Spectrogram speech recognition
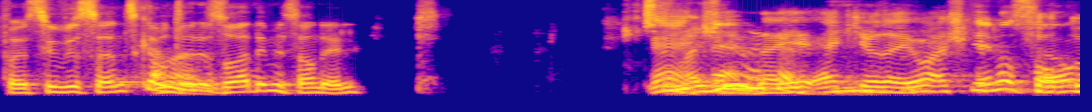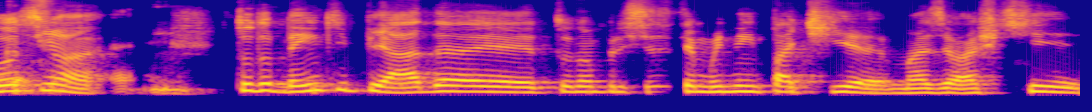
Foi o Silvio Santos que ah, autorizou a demissão dele. É, Imagina, é, daí, é que daí eu acho que noção, faltou cara. assim, ó. Tudo bem que piada é, tu não precisa ter muita empatia, mas eu acho que.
